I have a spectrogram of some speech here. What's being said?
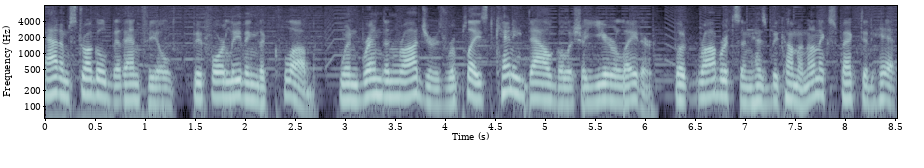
Adam struggled at Anfield before leaving the club when Brendan Rodgers replaced Kenny Dalglish a year later, but Robertson has become an unexpected hit,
